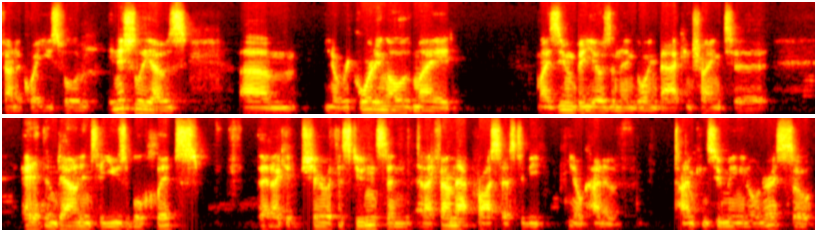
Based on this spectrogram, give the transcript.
found it quite useful. Initially, I was um, you know recording all of my my Zoom videos and then going back and trying to edit them down into usable clips that I could share with the students. And, and I found that process to be, you know, kind of time consuming and onerous. So,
